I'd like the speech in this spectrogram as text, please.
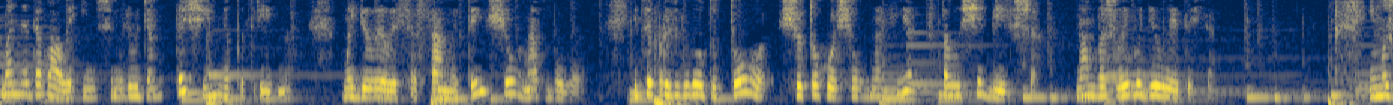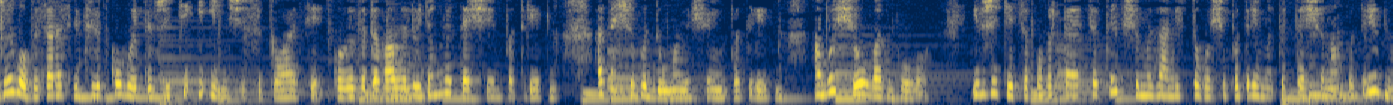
Ми не давали іншим людям те, що їм не потрібно. Ми ділилися саме тим, що у нас було. І це призвело до того, що того, що у нас є, стало ще більше. Нам важливо ділитися. І, можливо, ви зараз відслідковуєте в житті і інші ситуації, коли ви давали людям не те, що їм потрібно, а те, що ви думали, що їм потрібно, або що у вас було. І в житті це повертається тим, що ми замість того, щоб отримати те, що нам потрібно,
